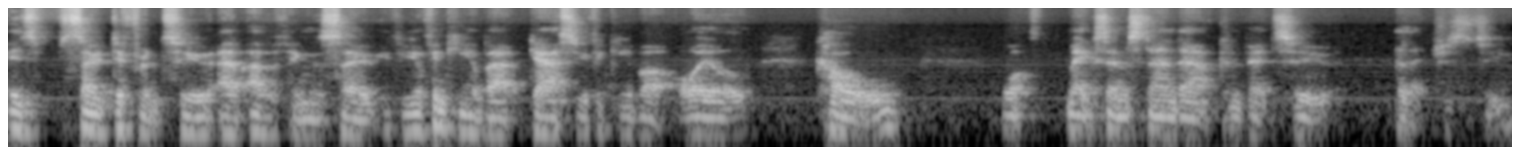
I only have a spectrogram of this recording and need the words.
is so different to uh, other things. So if you're thinking about gas, you're thinking about oil, coal, what makes them stand out compared to electricity?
